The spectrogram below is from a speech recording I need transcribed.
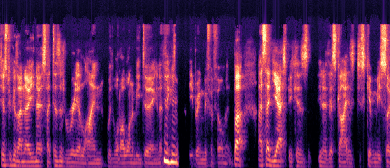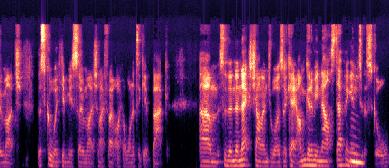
just because I know, you know, it's like, does this really align with what I want to be doing? And I think mm-hmm. it's bring me fulfillment. But I said yes because, you know, this guy has just given me so much. The school had given me so much, and I felt like I wanted to give back. Um, so then the next challenge was okay, I'm going to be now stepping into the school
